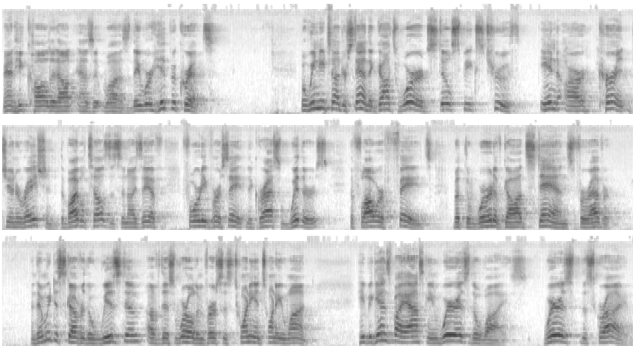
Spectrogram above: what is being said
Man, he called it out as it was. They were hypocrites. But we need to understand that God's word still speaks truth in our current generation. The Bible tells us in Isaiah 40, verse 8 the grass withers, the flower fades, but the word of God stands forever. And then we discover the wisdom of this world in verses 20 and 21. He begins by asking, Where is the wise? Where is the scribe?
